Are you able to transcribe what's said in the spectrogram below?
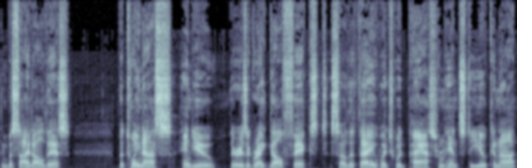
And beside all this, between us and you there is a great gulf fixed, so that they which would pass from hence to you cannot,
